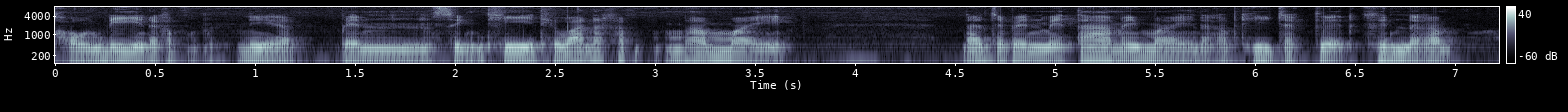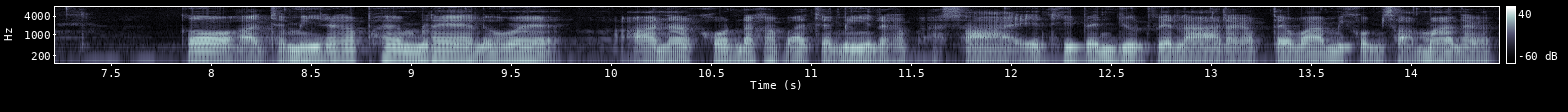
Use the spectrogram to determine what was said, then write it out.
ของดีนะครับนี่ครับเป็นสิ่งที่ถือว่านะครับมาใหม่ น่าจะเป็นเมตาใหม่ๆนะครับ ที่จะเกิดขึ้นนะครับ ก็อาจจะมีนะครับเพิ่มแร่หรือว่า อนาคตนะครับอาจจะมีนะครับสายที่เป็นหยุดเวลานะครับ แต่ว่ามีความสามารถนะครับ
